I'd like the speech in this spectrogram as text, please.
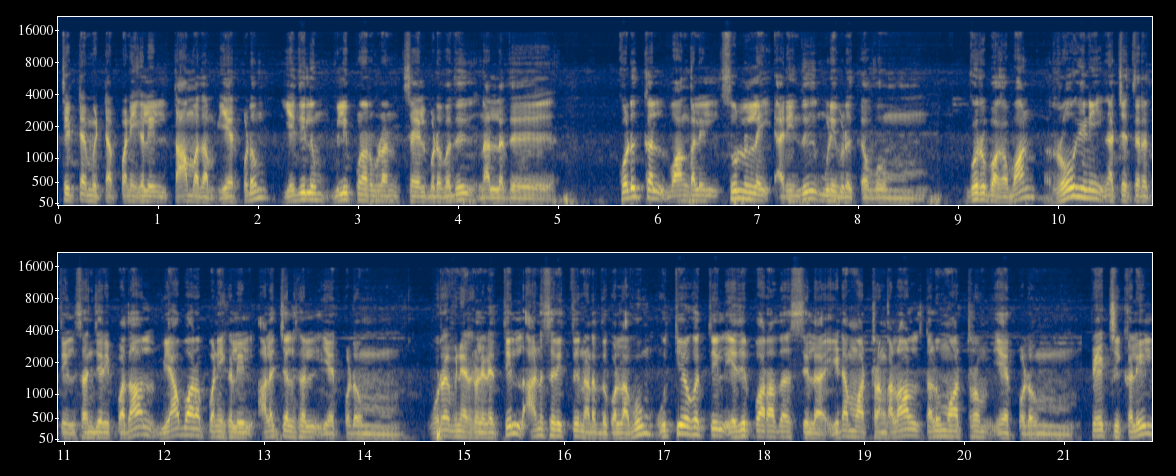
திட்டமிட்ட பணிகளில் தாமதம் ஏற்படும். எதிலும் விழிப்புணர்வுடன் செயல்படுவது நல்லது. கொடுக்கல் வாங்கலில் சூழ்நிலை அறிந்து முடிவெடுக்கவும். குரு பகவான் ரோஹிணி நட்சத்திரத்தில் சஞ்சரிப்பதால் வியாபார பணிகளில் அலைச்சல்கள் ஏற்படும். உறவினர்களிடத்தில் அனுசரித்து நடந்து கொள்ளவும் உத்தியோகத்தில் எதிர்பாராத சில இடமாற்றங்களால் தடுமாற்றம் ஏற்படும். பேச்சுக்களில்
